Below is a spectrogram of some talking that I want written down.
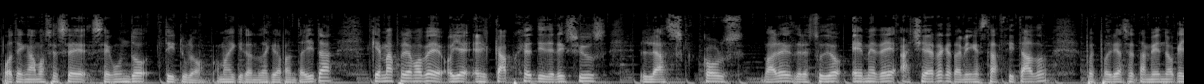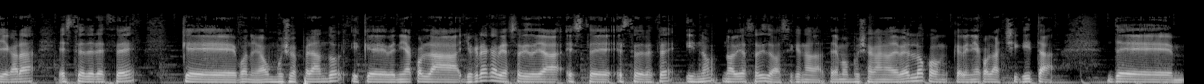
pues tengamos ese segundo título. Vamos a ir quitando de aquí la pantallita. ¿Qué más podríamos ver? Oye, el Cuphead de Delicious Last Course, ¿vale? Del estudio MDHR, que también está citado, pues podría ser también, ¿no? Que llegara este DLC que, bueno, llevamos mucho esperando y que venía con la... Yo creo que había salido ya este, este DLC y no, no había salido, así que nada, tenemos mucha ganas de verlo, con que venía con la chiquita de...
